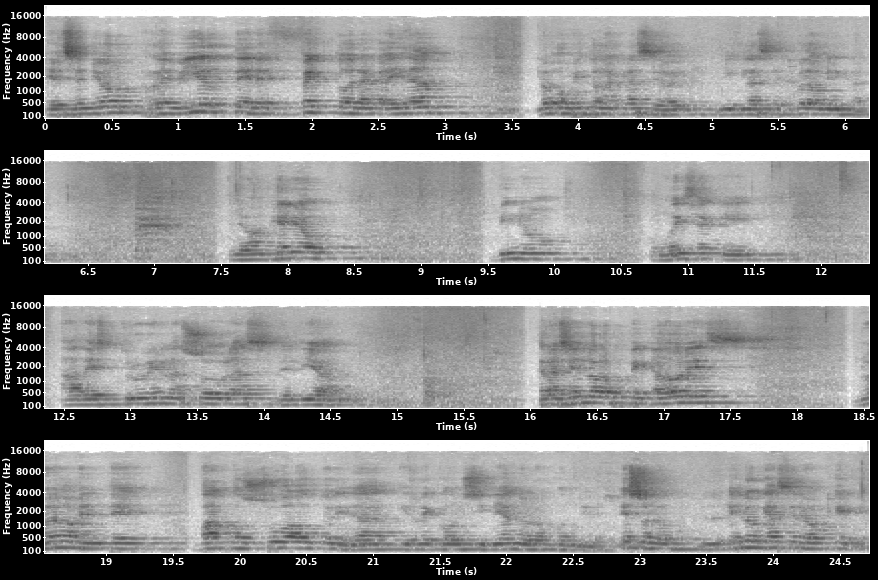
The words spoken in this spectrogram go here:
El Señor revierte el efecto de la caída. Lo hemos visto en la clase de hoy, mi clase de escuela dominical. El Evangelio vino, como dice aquí, a destruir las obras del diablo, trayendo a los pecadores nuevamente bajo su autoridad y reconciliándolos con Dios. Eso es lo, que hace el Evangelio,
